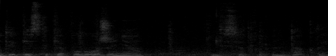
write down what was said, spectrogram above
От якесь таке положення. Десятка пентаклей.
